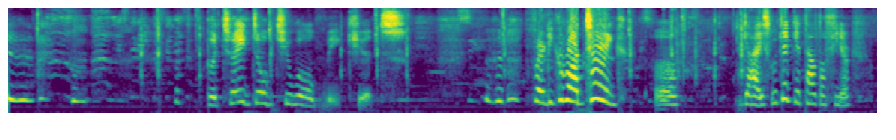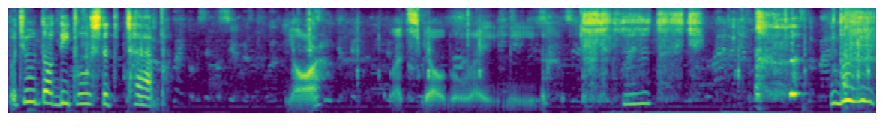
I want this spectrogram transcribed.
But I doubt you will make it. Freddy, come on, take. Uh, guys, we can get out of here, but you don't need to lose the tab your what's your name?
